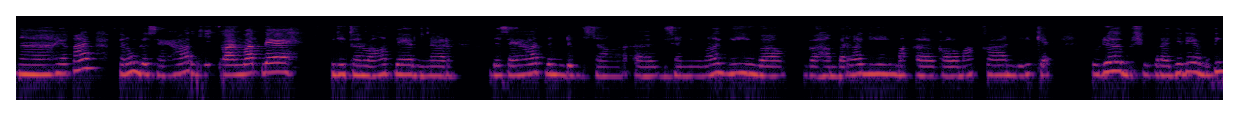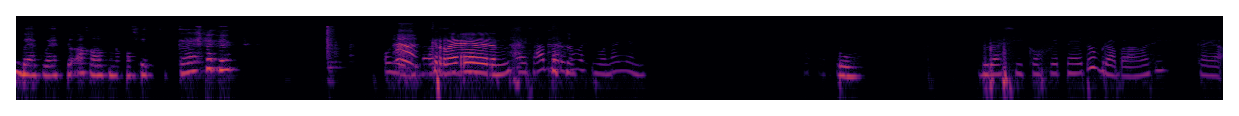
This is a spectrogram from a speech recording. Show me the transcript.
Nah ya kan? Sekarang udah sehat. Puji Tuhan banget deh. Puji Tuhan banget deh benar. Udah sehat dan udah bisa uh, bisa nyium lagi nggak nggak hambar lagi ma uh, kalau makan. Jadi kayak ya udah bersyukur aja deh. Yang penting banyak-banyak doa kalau kena covid oke? Okay? oh ya keren. Eh sabar gue masih mau nanya nih. Apa tuh durasi covidnya itu berapa lama sih? Kayak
